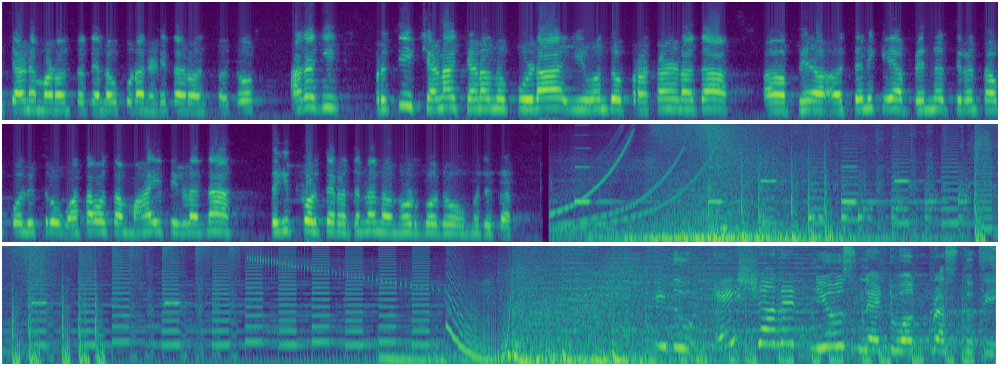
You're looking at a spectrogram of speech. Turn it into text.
ವಿಚಾರಣೆ ಮಾಡುವಂಥದ್ದು ಎಲ್ಲವೂ ಕೂಡ ನಡೀತಾ ಇರುವಂತದ್ದು ಹಾಗಾಗಿ ಪ್ರತಿ ಕ್ಷಣ ಕ್ಷಣನೂ ಕೂಡ ಈ ಒಂದು ಪ್ರಕರಣದ ತನಿಖೆಯ ಬೆನ್ನತ್ತಿರಂತಹ ಪೊಲೀಸರು ಹೊಸ ಹೊಸ ಮಾಹಿತಿಗಳನ್ನ ತೆಗೆದುಕೊಳ್ತಾ ಇರೋದನ್ನ ನಾವು ನೋಡ್ಬೋದು ಮಧುಕರ್ ಇದು ಏಷ್ಯಾನೆಟ್ ನ್ಯೂಸ್ ನೆಟ್ವರ್ಕ್ ಪ್ರಸ್ತುತಿ.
